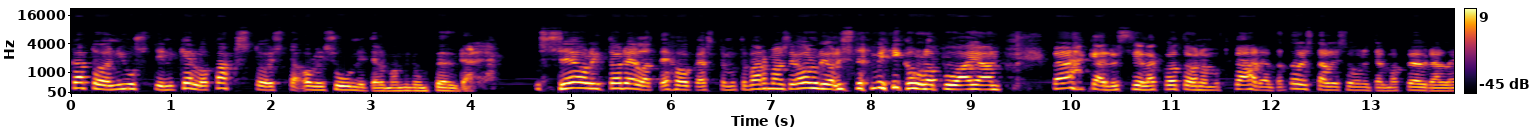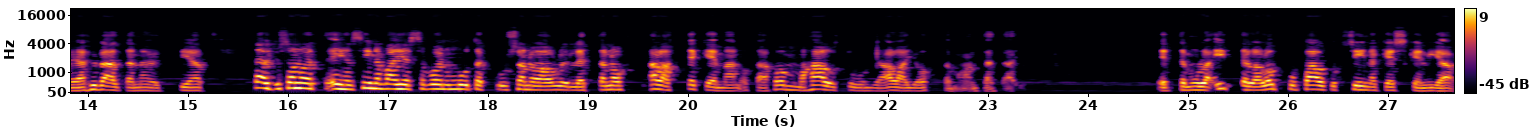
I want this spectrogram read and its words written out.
katoin justin, kello 12 oli suunnitelma minun pöydällä. Se oli todella tehokasta, mutta varmaan se Olli oli sitä viikonlopuajan pähkäillyt siellä kotona, mutta kahdelta toista oli suunnitelma pöydällä ja hyvältä näytti. Ja täytyy sanoa, että eihän siinä vaiheessa voinut muuta kuin sanoa Ollille, että no ala tekemään, ota homma haltuun ja ala johtamaan tätä juttua. Että mulla itsellä loppu paukut siinä kesken ja,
